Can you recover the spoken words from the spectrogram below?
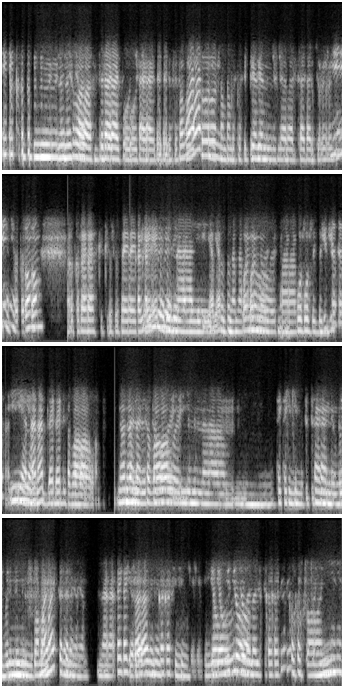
И как-то начала собирать, получается, эти слова, тоже там постепенно начала писать упражнения, потом как раз таки со своей коллегой Ринале я познакомилась на курсе гидов, и она тогда рисовала. Она нарисовала именно такими специальными водяными фломастерами на всякие разные картинки. Я увидела на этих картинках, что они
